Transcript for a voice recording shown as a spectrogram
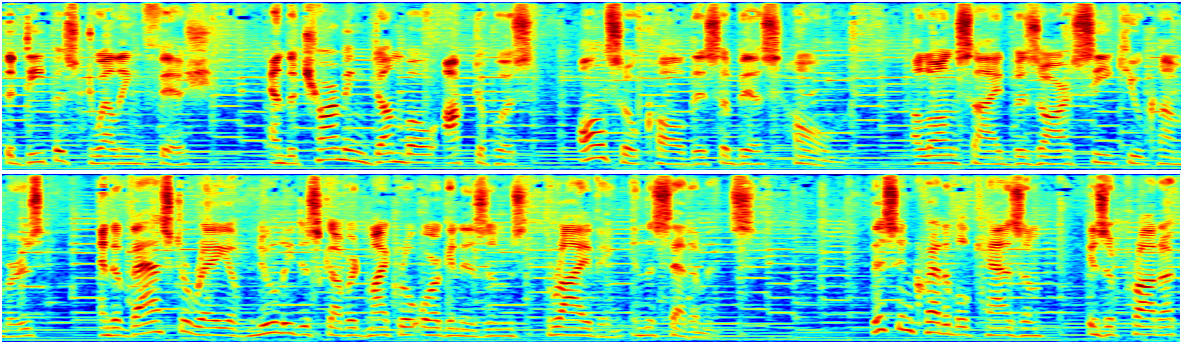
the deepest dwelling fish, and the charming Dumbo octopus also call this abyss home, alongside bizarre sea cucumbers and a vast array of newly discovered microorganisms thriving in the sediments. This incredible chasm is a product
